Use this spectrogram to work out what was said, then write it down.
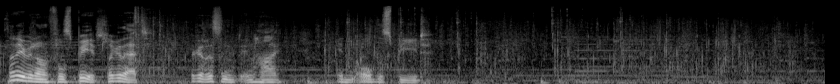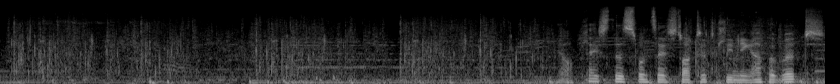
It's not even on full speed. Look at that. Look at this in, in high, in all the speed. I'll place this once they've started cleaning up a bit.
